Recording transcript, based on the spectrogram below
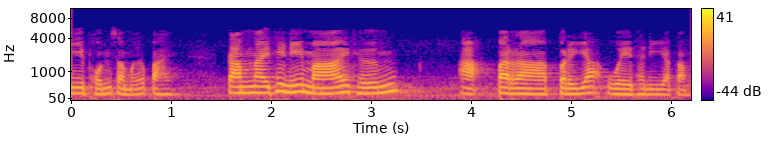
มีผลเสมอไป กรรมในที่นี้หมายถึงอปราปริยะเวทนียกรรม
